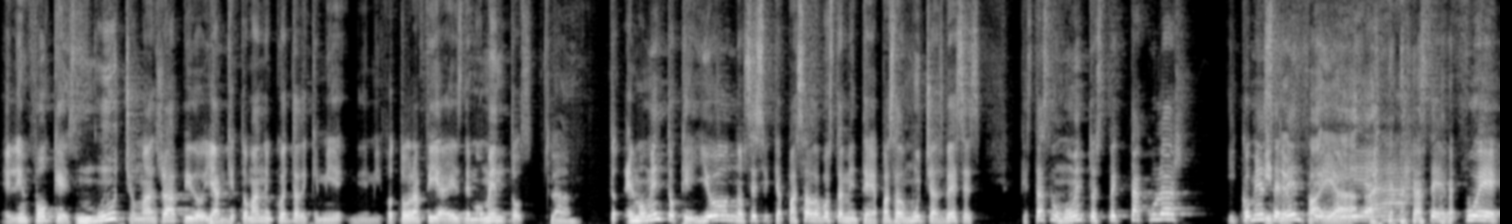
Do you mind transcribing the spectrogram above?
el enfoque es mucho más rápido, ya Ujú. que tomando en cuenta de que mi, mi- fotografía es de momentos. Claro. El momento que yo, no sé si te ha pasado a vos también, te ha pasado Ujú. muchas veces, que estás en un momento espectacular y comienza Y el te lente y, ah, se fue.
